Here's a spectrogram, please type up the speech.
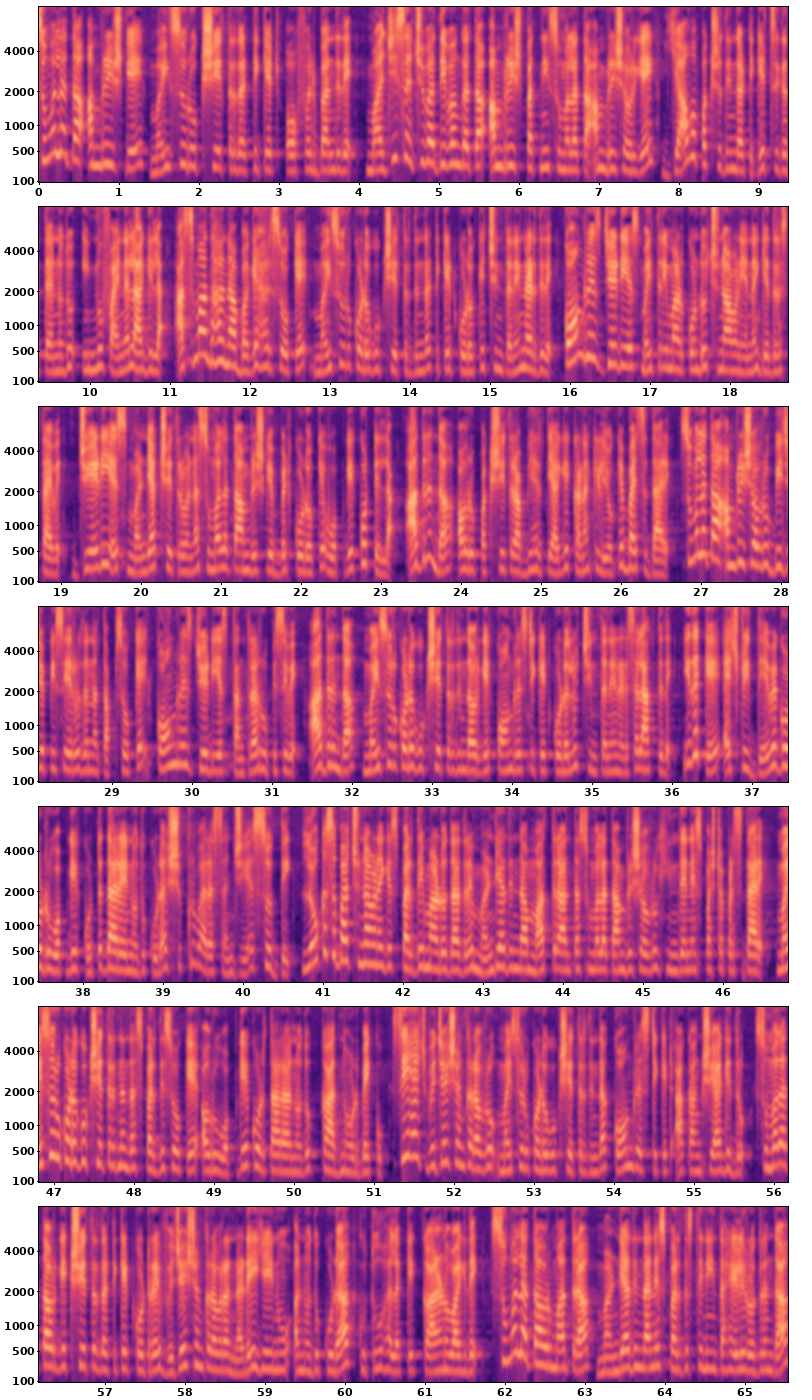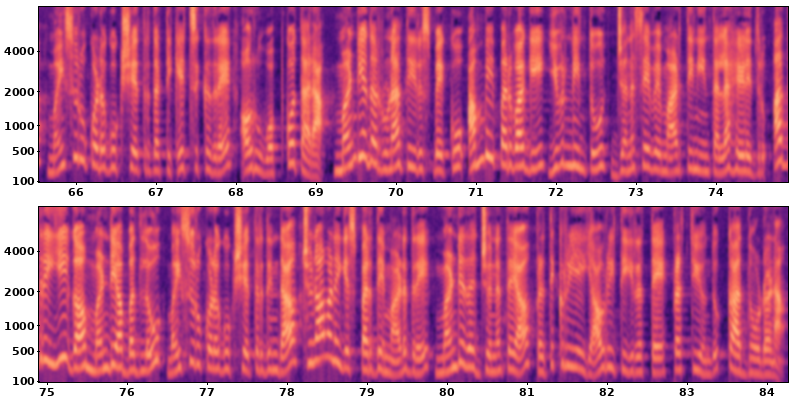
ಸುಮಲತಾ ಅಂಬರೀಶ್ಗೆ ಮೈಸೂರು ಕ್ಷೇತ್ರದ ticket offer ಬಂದಿದೆ. ಮಾಜಿ ಸಚಿವ ದಿವಂಗತ ಅಂಬರೀಷ್ ಪತ್ನಿ ಸುಮಲತಾ ಅಂಬರೀಷ್ ಅವರಿಗೆ ಯಾವ ಪಕ್ಷದಿಂದ ಟಿಕೆಟ್ ಸಿಗುತ್ತೆ ಅನ್ನೋದು ಇನ್ನೂ ಫೈನಲ್ ಆಗಿಲ್ಲ. ಅಸಮಾಧಾನ ಬಗೆಹರಿಸೋಕೆ, ಮೈಸೂರು ಕೊಡಗು ಕ್ಷೇತ್ರದಿಂದ ಟಿಕೆಟ್ ಕೊಡೋಕೆ ಚಿಂತನೆ ನಡೆದಿದೆ. ಕಾಂಗ್ರೆಸ್, ಜೆಡಿಎಸ್ ಮೈತ್ರಿ ಮಾಡಿಕೊಂಡು ಚುನಾವಣೆಯನ್ನ ಎದುರಿಸ್ತಾ ಇವೆ. ಜೆಡಿಎಸ್ ಮಂಡ್ಯ ಕ್ಷೇತ್ರವನ್ನ ಸುಮಲತಾ ಅಂಬರೀಶ್ಗೆ ಬೆಟ್ ಕೊಡೋಕೆ ಒಪ್ಪಿಗೆ ಕೊಟ್ಟಿಲ್ಲ. ಆದ್ರಿಂದ ಅವರು ಪಕ್ಷೇತರ ಅಭ್ಯರ್ಥಿಯಾಗಿ ಕಣಕ್ಕಿಳಿಯೋಕೆ ಬಯಸಿದ್ದಾರೆ. ಸುಮಲತಾ ಅಂಬರೀಷ್ ಅವರು ಬಿಜೆಪಿ ಸೇರೋದನ್ನ ತಪ್ಪಿಸೋಕೆ ಕಾಂಗ್ರೆಸ್ ಜೆಡಿಎಸ್ ತಂತ್ರ ರೂಪಿಸಿವೆ. ಆದ್ದರಿಂದ ಮೈಸೂರು ಕೊಡಗು ಕ್ಷೇತ್ರದಿಂದ ಅವರಿಗೆ ಕಾಂಗ್ರೆಸ್ ಟಿಕೆಟ್ ಕೊಡಲು ಚಿಂತನೆ ನಡೆಸಲಾಗ್ತಿದೆ. ಇದಕ್ಕೆ ಎಚ್ ಡಿ ದೇವೇಗೌಡರು ಒಪ್ಪಿಗೆ ಕೊಟ್ಟಿದ್ದಾರೆ ಅನ್ನೋದು ಕೂಡ ಶುಕ್ರವಾರ ಸಂಜೆಯ ಸುದ್ದಿ. ಲೋಕಸಭಾ ಚುನಾವಣೆಗೆ ಸ್ಪರ್ಧೆ ಮಾಡೋದಾದ್ರೆ ಮಂಡ್ಯದಿಂದ ಮಾತ್ರ ಅಂತ ಸುಮಲತಾ ಅಂಬರೀಷ್ ಅವರು ಹಿಂದೆನೆ ಸ್ಪಷ್ಟಪಡಿಸಿದ್ದಾರೆ. ಮೈಸೂರು ಕೊಡಗು ಕ್ಷೇತ್ರದಿಂದ ಸ್ಪರ್ಧಿಸೋಕೆ ಅವರು ಒಪ್ಪಿಗೆ ಕೊಡ್ತಾರಾ ಅನ್ನೋದು ಕಾದ್ ನೋಡಬೇಕು. ಸಿಎಚ್ ವಿಜಯಶಂಕರ್ ಅವರು ಮೈಸೂರು ಕೊಡಗು ಕ್ಷೇತ್ರದಿಂದ ಕಾಂಗ್ರೆಸ್ ಟಿಕೆಟ್ ಆಕಾಂಕ್ಷಿಯಾಗಿದ್ರು. ಸುಮಲತಾ ಅವರಿಗೆ ಕ್ಷೇತ್ರದ ಟಿಕೆಟ್ ಕೊಟ್ರೆ ವಿಜಯಶಂಕರ್ ಅವರ ನಡೆ ಏನು ಅನ್ನೋದು ಕೂಡ ಕುತೂಹಲಕ್ಕೆ ಕಾರಣವಾಗಿದೆ. ಸುಮಲತಾ ಅವರು ಮಾತ್ರ ಮಂಡ್ಯದಿಂದಾನೇ ಸ್ಪರ್ಧಿಸ್ತೀನಿ ಅಂತ ಹೇಳಿರೋದ್ರಿಂದ ಮೈಸೂರು ಕೊಡಗು ಕ್ಷೇತ್ರದ ಟಿಕೆಟ್ ಸಿಕ್ಕಿದ್ರೆ ಅವರು ಒಪ್ಕೋತಾರ. ಮಂಡ್ಯದ ಋಣ ತೀರಿಸಬೇಕು, ಅಂಬಿ ಪರವಾಗಿ ಇವ್ರು ನಿಂತು ಜನಸೇವೆ ಮಾಡ್ತೀನಿ ಅಂತೆಲ್ಲ ಹೇಳಿದ್ರು. ಆದ್ರೆ ಈಗ ಮಂಡ್ಯ ಬದಲು ಮೈಸೂರು ಕೊಡಗು ಕ್ಷೇತ್ರದಿಂದ ಚುನಾವಣೆಗೆ ಸ್ಪರ್ಧೆ ಮಾಡಿದ್ರೆ ಮಂಡ್ಯದ ಜನತೆಯ ಪ್ರತಿಕ್ರಿಯೆ ಯಾವ ರೀತಿ ಇರುತ್ತೆ? ಪ್ರತಿಯೊಂದು ಕಾದ್ ನೋಡೋಣ.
